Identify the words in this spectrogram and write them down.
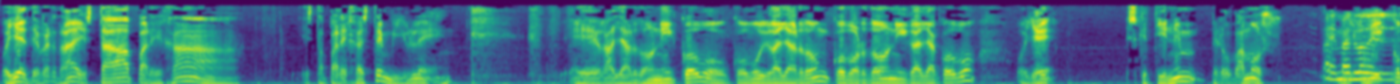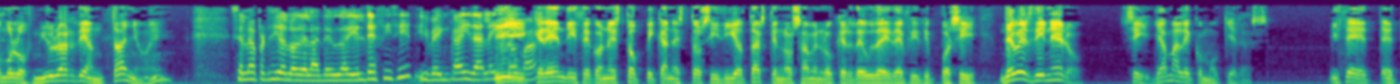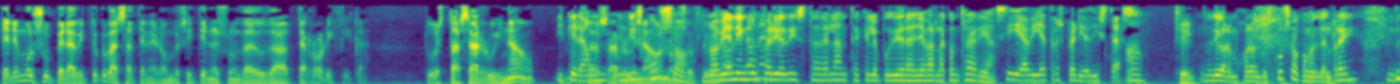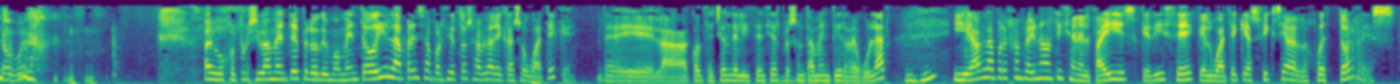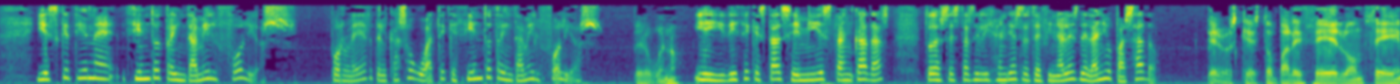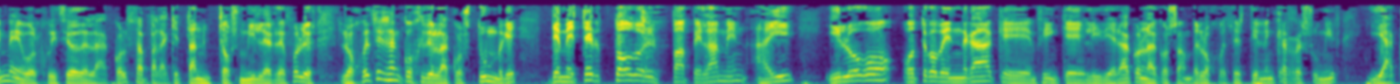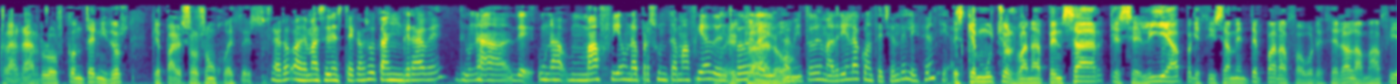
Oye, de verdad, esta pareja... Esta pareja es temible, ¿eh? Eh, Gallardón y Cobo, Cobo y Gallardón, Cobordón y Gallacobo, oye, es que tienen, pero vamos, Además, lo del- como los Müller de antaño, ¿eh? Se le ha aprendido lo de la deuda y el déficit y venga y dale y, Y toma. creen, dice, con esto pican estos idiotas que no saben lo que es deuda y déficit. Pues sí, ¿debes dinero? Sí, llámale como quieras. Dice, "Te- tenemos superávit. ¿Tú qué vas a tener, hombre, si tienes una deuda terrorífica? Tú estás arruinado. y que era un, discurso. nosotros. No había No, ningún periodista delante que le pudiera llevar la contraria. Sí, había tres periodistas. Ah, Sí. no digo, a lo mejor era un discurso como el del rey. No. Nochebuena. A lo mejor próximamente, pero de momento. Hoy en la prensa, por cierto, se habla del caso Guateque, de la concesión de licencias presuntamente irregular. Y habla, por ejemplo, hay una noticia en el país que dice que el Guateque asfixia al juez Torres. Y es que tiene 130.000 folios por leer del caso Guateque, 130.000 folios. Pero bueno, Y dice que están semi-estancadas todas estas diligencias desde finales del año pasado. Pero es que esto parece el 11M o el juicio de la colza. ¿Para qué tantos miles de folios? Los jueces han cogido la costumbre de meter todo el papelamen ahí y luego otro vendrá que, en fin, que lidiará con la cosa. Hombre, los jueces tienen que resumir y aclarar los contenidos, que para eso son jueces. Claro, además en este caso tan grave de una, de una mafia, una presunta mafia dentro Pues del. Ayuntamiento de Madrid en la concesión de licencias. Es que muchos van a pensar que se lía precisamente para favorecer a la mafia.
